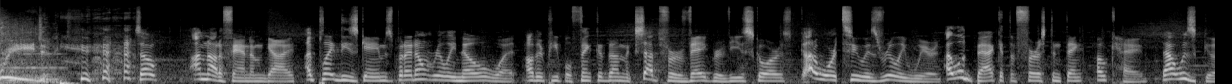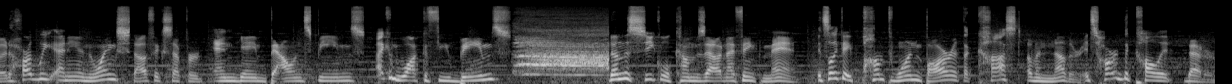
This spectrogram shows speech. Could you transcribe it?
read. so, I'm not a fandom guy. I played these games, but I don't really know what other people think of them except for vague review scores. God of War 2 is really weird. I look back at the first and think, okay, that was good. Hardly any annoying stuff except for endgame balance beams. I can walk a few beams. Ah! Then the sequel comes out and I think, man, it's like they pumped one bar at the cost of another. It's hard to call it better.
